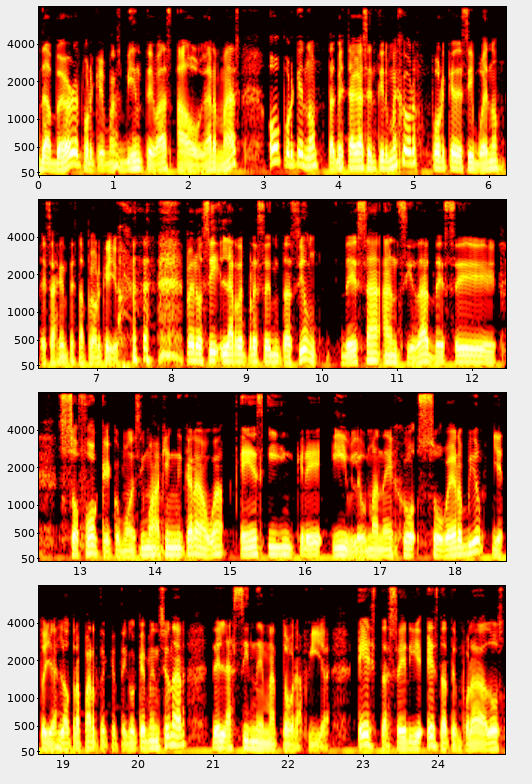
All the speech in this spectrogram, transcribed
The Bear, porque más bien te vas a ahogar más, o porque no, tal vez te haga sentir mejor, porque decir, bueno, esa gente está peor que yo. Pero sí, la representación de esa ansiedad, de ese sofoque, como decimos aquí en Nicaragua, es increíble, un manejo soberbio, y esto ya es la otra parte que tengo que mencionar, de la cinematografía. Esta serie, esta temporada 2,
